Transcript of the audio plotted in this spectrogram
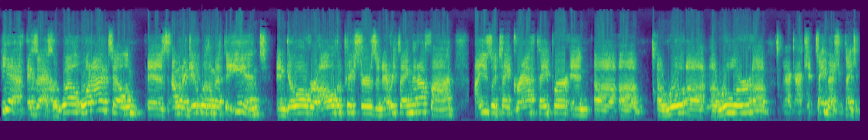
Yeah, exactly. Well, what I tell them is I'm going to get with them at the end and go over all the pictures and everything that I find. I usually take graph paper and uh, uh, a, ru- uh, a ruler. Uh, I can't tape measure. Thank you.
